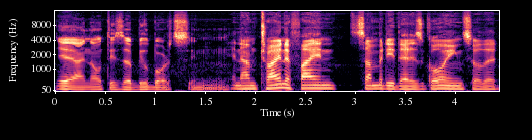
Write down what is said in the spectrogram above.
yeah, I noticed the billboards in. And I'm trying to find somebody that is going so that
